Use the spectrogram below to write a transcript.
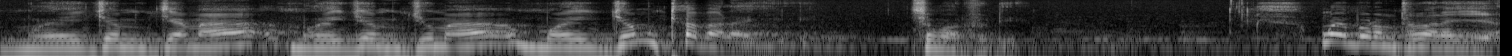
mooy jom jamaa mooy jom jumaa mooy jom tabala yi Samar Fuuti mooy borom tabala yi ya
